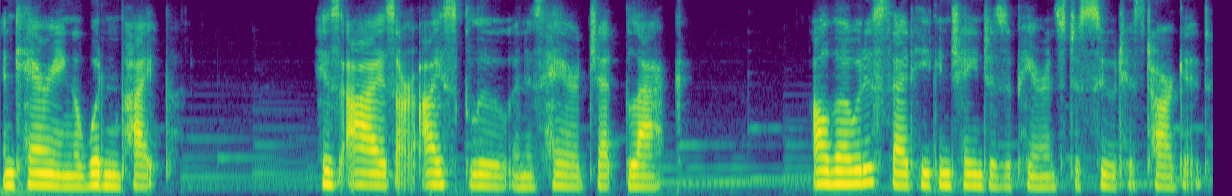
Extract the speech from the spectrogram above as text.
and carrying a wooden pipe. His eyes are ice blue and his hair jet black, although it is said he can change his appearance to suit his target.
